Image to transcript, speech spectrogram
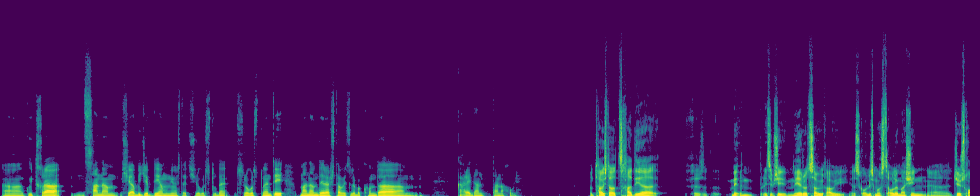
აა გითხრა სანამ შეაბიჯებდი ამ უნივერსიტეტში როგორც სტუდენტ, როგორც სტუდენტი, მანამდე რა შეთავაზება ქონდა ამ, გარედან დანახული. თავისთავად ცხადია მე პრინციპში მე როცა ვიყავი სკოლის მოსწავლე მაშინ ჯერ სხვა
